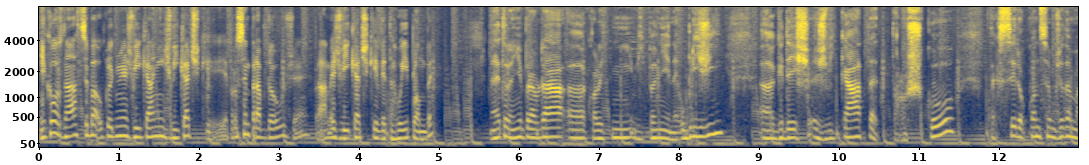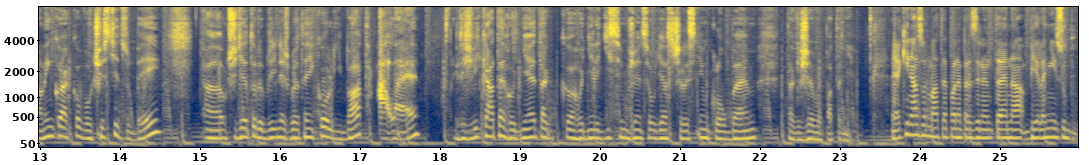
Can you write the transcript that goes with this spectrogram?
Někoho z nás třeba uklidňuje žvíkání žvíkačky. Je prosím pravdou, že právě žvíkačky vytahují plomby? Ne, to není pravda, eh, kvalitní výplní neublíží. Eh, když žvíkáte trošku, tak si dokonce můžete malinko jako očistit zuby. Eh, určitě je to dobrý, než budete někoho líbat, ale když víkáte hodně, tak hodně lidí si může něco udělat s čelistním kloubem, takže opatrně. A jaký názor máte, pane prezidente, na bělení zubů?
